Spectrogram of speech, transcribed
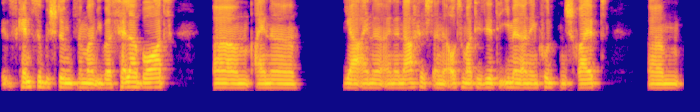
das kennst du bestimmt, wenn man über Sellerboard ähm, eine, ja, eine, eine Nachricht, eine automatisierte E-Mail an den Kunden schreibt, ähm,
